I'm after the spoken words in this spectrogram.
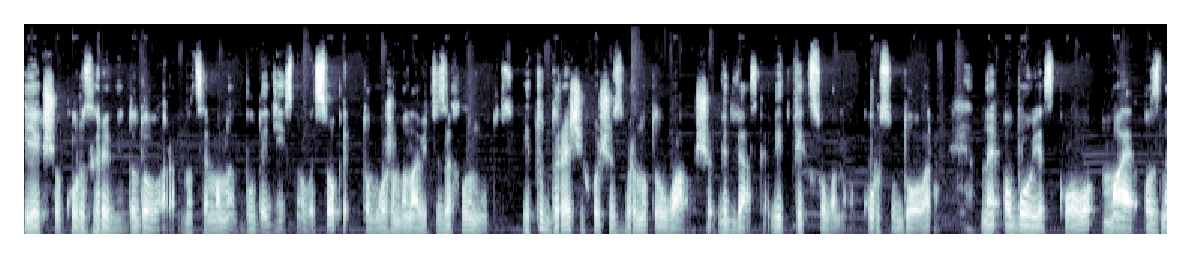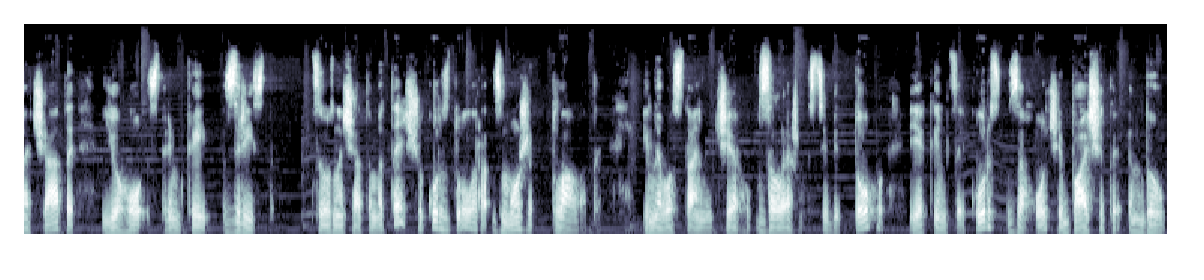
І якщо курс гривні до долара на цей момент буде дійсно високий, то можемо навіть захлинутися. І тут, до речі, хочу звернути увагу, що відв'язка від фіксованого курсу долара не обов'язково має означати його стрімкий зріст. Це означатиме те, що курс долара зможе плавати, і не в останню чергу, в залежності від того, яким цей курс захоче бачити НБУ.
